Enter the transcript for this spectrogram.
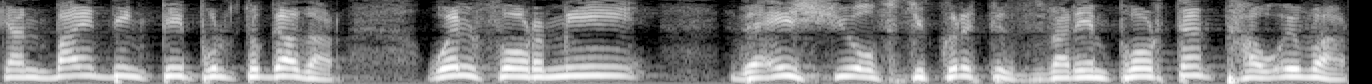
Can binding people together. Well, for me, the issue of security is very important. However,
